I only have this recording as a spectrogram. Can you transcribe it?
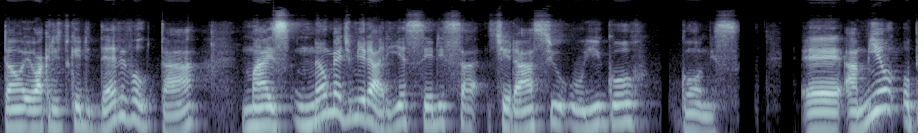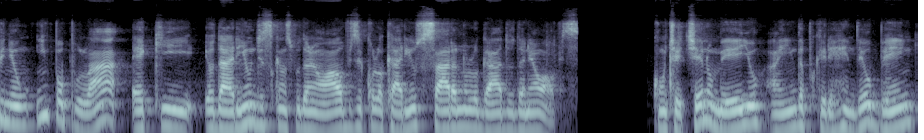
Então eu acredito que ele deve voltar, mas não me admiraria se ele tirasse o Igor Gomes. É, a minha opinião impopular é que eu daria um descanso pro Daniel Alves e colocaria o Sara no lugar do Daniel Alves. Com o Tietchan no meio, ainda porque ele rendeu bem,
